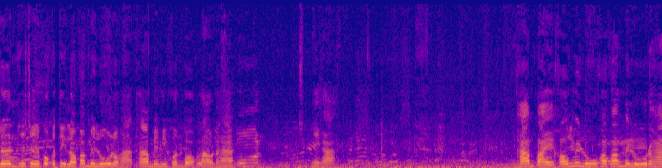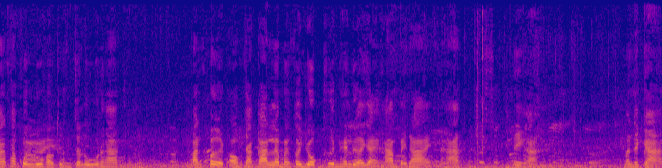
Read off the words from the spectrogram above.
เดินเฉยๆปกติเราก็ไม่รู้หรอกค่ะ ถ้าไม่มีคนบอกเรานะคะ นี่ค่ะ ข้ามไปเขาไม่รู้เขาก็ไม่รู้นะคะ ถ้าคนรู้เขาถึงจะรู้นะคะ มันเปิดออกจากกันแล้วมันก็ยกขึ้นให้เรือใหญ่ข้ามไปได้นะคะ นี่ค่ะ บรรยากาศ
